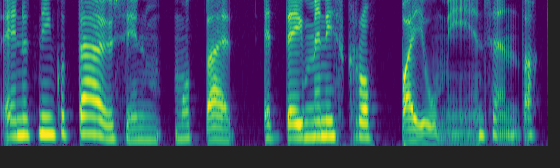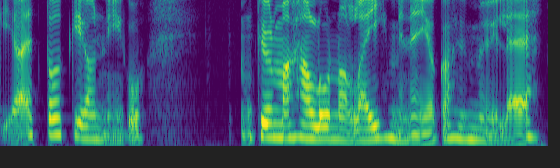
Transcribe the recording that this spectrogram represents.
ei nyt niinku täysin, mutta et, et ei menisi kroppajumiin sen takia. Et toki on niinku, kyllä mä haluan olla ihminen, joka hymyilee –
